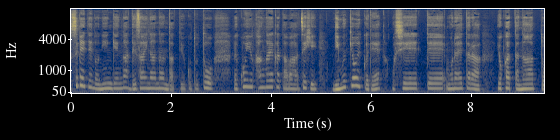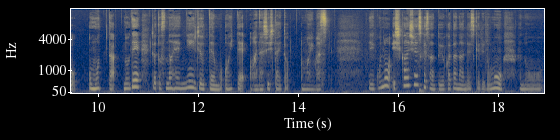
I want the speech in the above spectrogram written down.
すべての人間がデザイナーなんだっていうことと、こういう考え方はぜひ義務教育で教えてもらえたらよかったなと思ったので、ちょっとその辺に重点を置いてお話ししたいと思います。でこの石川俊介さんという方なんですけれども、あの、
